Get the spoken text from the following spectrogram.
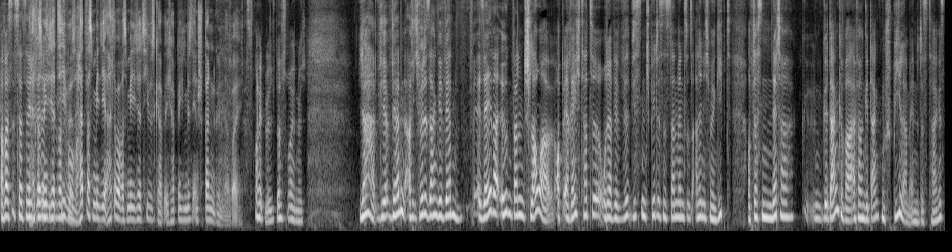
Aber es ist tatsächlich. Hat was Meditatives. Hat, was Medi hat aber was Meditatives gehabt. Ich habe mich ein bisschen entspannen können dabei. Das freut mich, das freut mich. Ja, wir werden, also ich würde sagen, wir werden selber irgendwann schlauer, ob er recht hatte oder wir wissen spätestens dann, wenn es uns alle nicht mehr gibt, ob das ein netter Gedanke war, einfach ein Gedankenspiel am Ende des Tages.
